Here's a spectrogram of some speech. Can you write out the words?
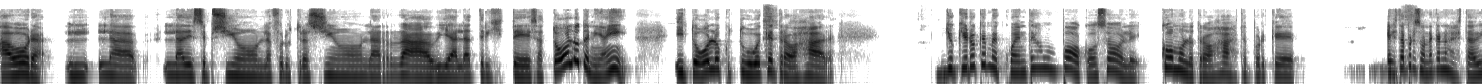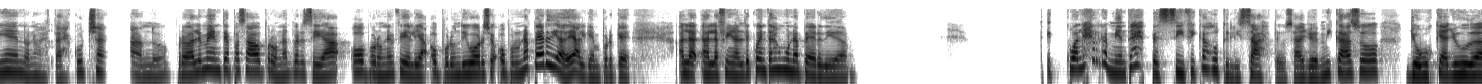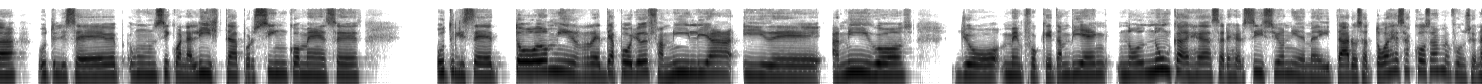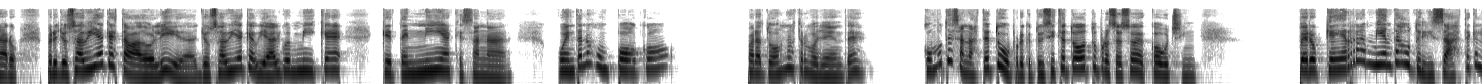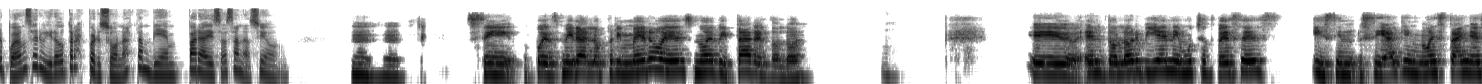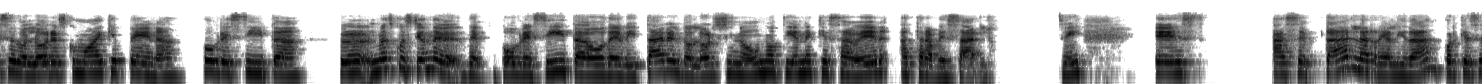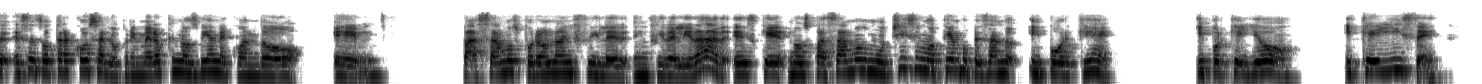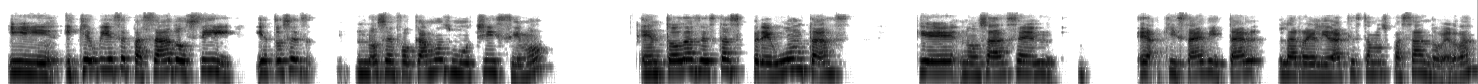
Ahora, la, decepción, la frustración, la rabia, la tristeza, todo lo tenía ahí y todo lo tuve que trabajar. Yo quiero que me cuentes un poco, Sole, cómo lo trabajaste, porque esta persona que nos está viendo, nos está escuchando, probablemente ha pasado por una adversidad o por una infidelidad o por un divorcio o por una pérdida de alguien, porque a la final de cuentas es una pérdida. Eh, ¿Cuáles herramientas específicas utilizaste? O sea, yo en mi caso, yo busqué ayuda, utilicé un psicoanalista por cinco meses, utilicé toda mi red de apoyo de familia y de amigos. Yo me enfoqué también, no, nunca dejé de hacer ejercicio ni de meditar, o sea, todas esas cosas me funcionaron, pero yo sabía que estaba dolida, yo sabía que había algo en mí que, que tenía que sanar. Cuéntanos un poco para todos nuestros oyentes ¿Cómo te sanaste tú? Porque tú hiciste todo tu proceso de coaching, pero ¿qué herramientas utilizaste que le puedan servir a otras personas también para esa sanación? Sí, pues mira, lo primero es no evitar el dolor. Eh, el dolor viene muchas veces y si, si alguien no está en ese dolor es como, ay, qué pena, pobrecita, no es cuestión de, pobrecita o de evitar el dolor, sino uno tiene que saber atravesarlo, ¿sí? Es aceptar la realidad, porque esa es otra cosa, lo primero que nos viene cuando em, pasamos por una infidelidad es que nos pasamos muchísimo tiempo pensando, ¿y por qué? ¿Y por qué yo? ¿Y qué hice? ¿Y, y qué hubiese pasado si? Y entonces nos enfocamos muchísimo en todas estas preguntas que nos hacen eh, quizá evitar la realidad que estamos pasando, ¿verdad?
